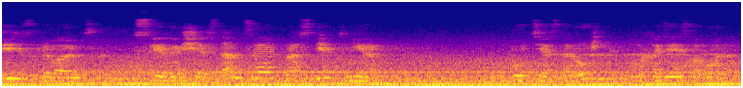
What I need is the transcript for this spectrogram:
Двери закрываются. Следующая станция – проспект Мира. Будьте осторожны, выходя из вагона.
